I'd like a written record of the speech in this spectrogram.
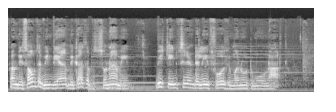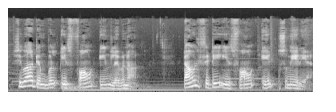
from the south of India because of a tsunami, which incidentally forced Manu to move north. Shiva temple is found in Lebanon. Tamil city is found in Sumeria.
